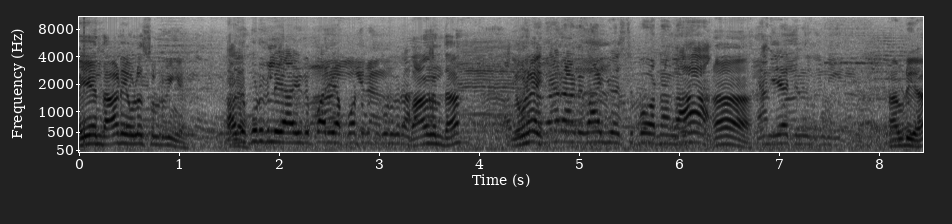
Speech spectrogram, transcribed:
ஐயா இந்த ஆடு எவ்வளோ சொல்லுவீங்க அது கொடுக்கலையா? இது பாரியா போட்டு கொடுக்குறேன். வாங்குந்தா எவ்வளோ ஆடு வாங்கி வச்சுட்டு போனாங்க ஆ. நாங்கள் அப்படியா?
